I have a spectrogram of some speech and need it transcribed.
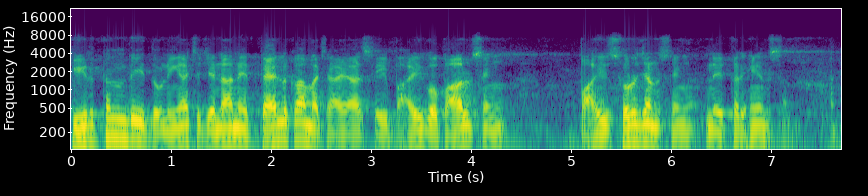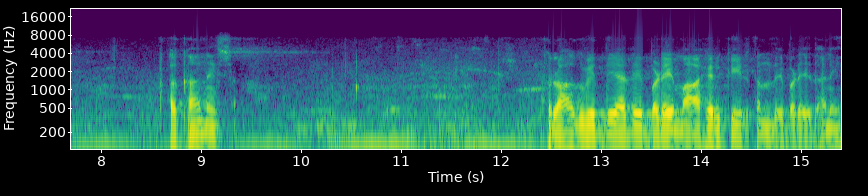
ਕੀਰਤਨ ਦੀ ਦੁਨੀਆ 'ਚ ਜਿਨ੍ਹਾਂ ਨੇ ਤਹਿਲਕਾ ਮਚਾਇਆ ਸੀ, ਭਾਈ ਗੋਪਾਲ ਸਿੰਘ, ਭਾਈ ਸੁਰਜਨ ਸਿੰਘ ਨੇਤਰਹੀਣ ਸਨ। ਅੱਖਾਂ ਨਹੀਂ ਸਨ। ਰਾਗ ਵਿਦਿਆ ਦੇ ਬੜੇ ਮਾਹਿਰ ਕੀਰਤਨ ਦੇ ਬੜੇ ਧਨੀ।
